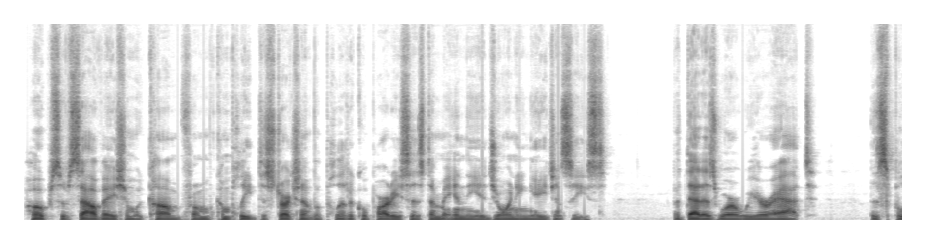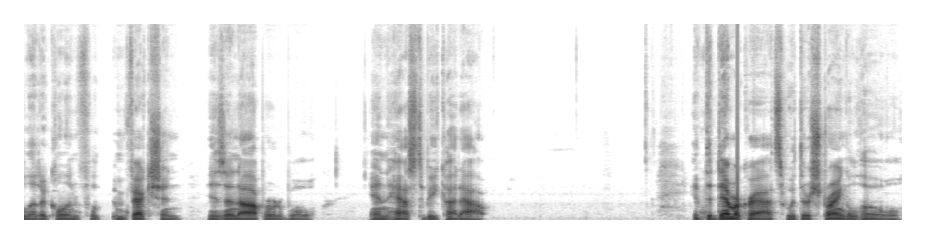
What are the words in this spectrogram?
hopes of salvation would come from complete destruction of the political party system and the adjoining agencies. But that is where we are at. This political inf- infection is inoperable and has to be cut out. If the Democrats, with their stranglehold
